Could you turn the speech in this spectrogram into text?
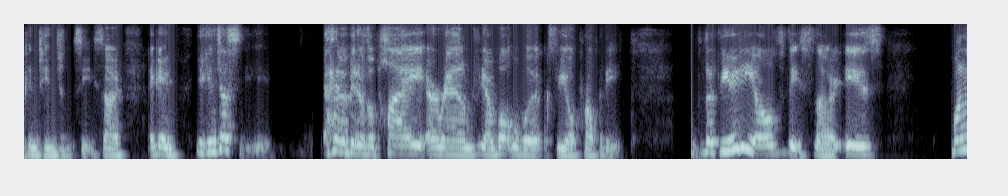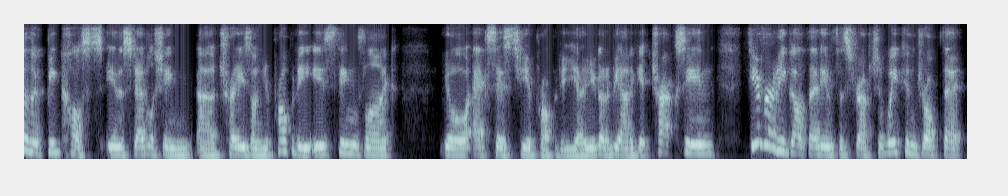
Contingency. So again, you can just have a bit of a play around you know what will work for your property. The beauty of this though is one of the big costs in establishing uh, trees on your property is things like your access to your property. You know, you've got to be able to get trucks in. If you've already got that infrastructure, we can drop that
